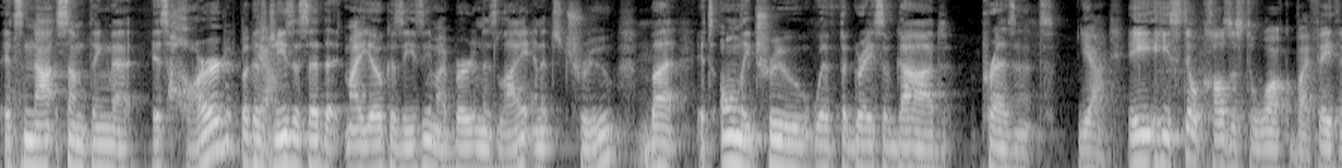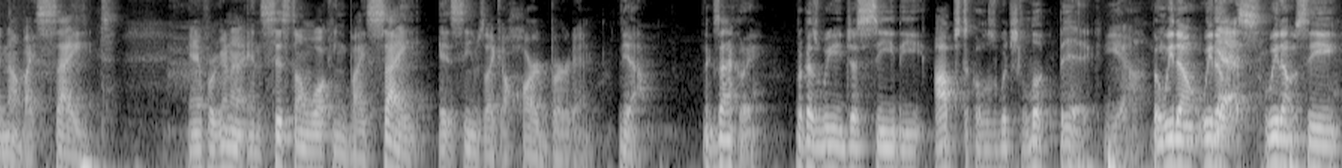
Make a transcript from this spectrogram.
it's not something that is hard because Yeah. Jesus said that my yoke is easy, my burden is light, and it's true. Mm-hmm. But it's only true with the grace of God present. Yeah, he, he still calls us to walk by faith and not by sight. And if we're going to insist on walking by sight, it seems like a hard burden. Yeah, exactly. Because we just see the obstacles which look big, Yeah. but we don't. We don't. Yes. We don't see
